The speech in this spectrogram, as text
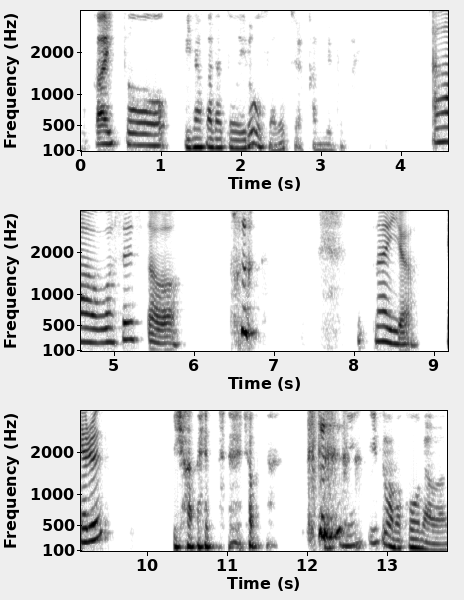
都会と田舎だとエロースはどちら感じるとかありますか？ああ、忘れてたわ。ないや。やる？いや、えいや いつものコーナーは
